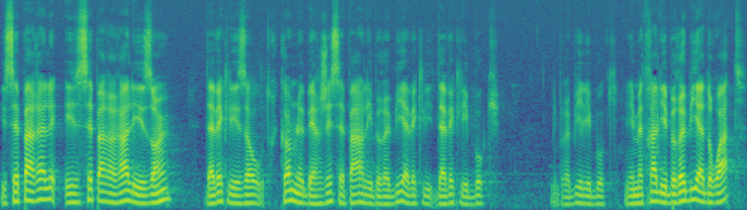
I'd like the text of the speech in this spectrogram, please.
Il séparera, les uns d'avec les autres, comme le berger sépare les brebis avec les, d'avec les boucs. Les brebis et les boucs. Il mettra les brebis à droite,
